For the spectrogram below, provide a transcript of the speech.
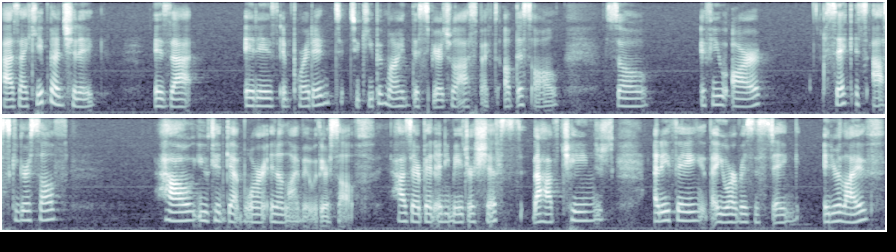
As I keep mentioning, is that it is important to keep in mind the spiritual aspect of this all. So, if you are sick, it's asking yourself how you can get more in alignment with yourself. Has there been any major shifts that have changed anything that you are resisting in your life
